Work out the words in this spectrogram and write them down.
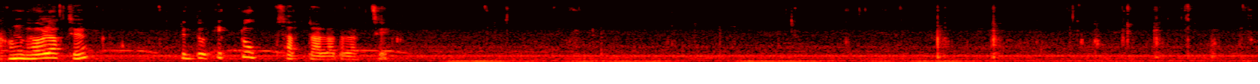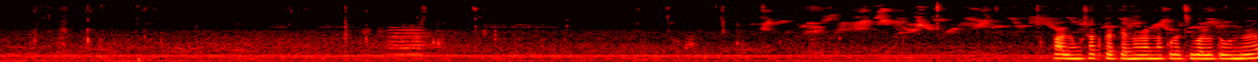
এখন ভালো লাগছে, কিন্তু একটু স্বাদটা আলাদা লাগছে। পালং শাকটা কেন রান্না করেছি বলো তো বন্ধুরা?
